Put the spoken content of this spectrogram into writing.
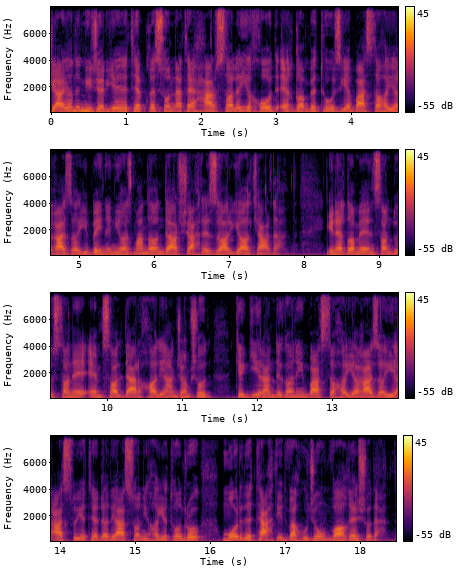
شیعیان نیجریه طبق سنت هر ساله خود اقدام به توزیع بسته های غذایی بین نیازمندان در شهر زاریا کردند. این اقدام انسان دوستانه امسال در حالی انجام شد که گیرندگان این بسته های غذایی از سوی تعدادی از سنی های تندرو مورد تهدید و هجوم واقع شدند.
